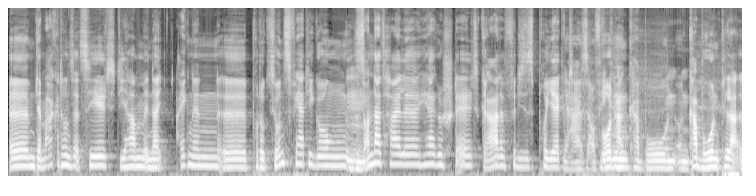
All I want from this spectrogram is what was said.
Ähm, der Marc hat uns erzählt, die haben in der eigenen äh, Produktionsfertigung Sonderteile hergestellt, gerade für dieses Projekt. Mhm. Ja, ist auch wurden Carbon und Carbon, Pla äh,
